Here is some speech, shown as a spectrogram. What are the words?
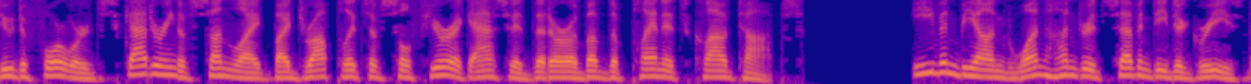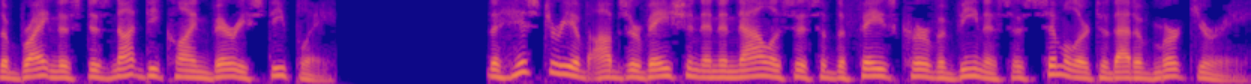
due to forward scattering of sunlight by droplets of sulfuric acid that are above the planet's cloud tops. Even beyond 170 degrees the brightness does not decline very steeply. The history of observation and analysis of the phase curve of Venus is similar to that of Mercury.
